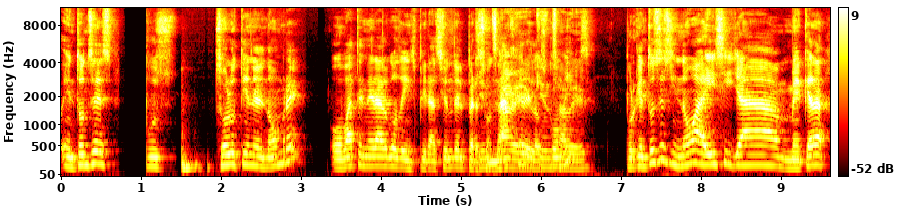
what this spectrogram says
Entonces, pues solo tiene el nombre o va a tener algo de inspiración del ¿quién personaje sabe? de los ¿Quién cómics. sabe? Porque entonces si no, ahí sí ya me queda...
